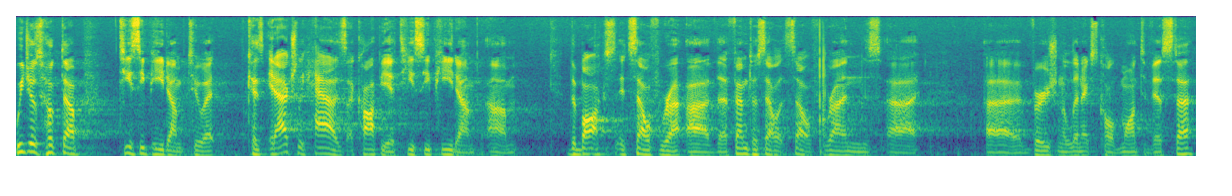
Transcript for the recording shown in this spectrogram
we just hooked up TCP dump to it because it actually has a copy of TCP dump. Um, the box itself, uh, the femtocell itself runs uh, a version of Linux called MontaVista.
